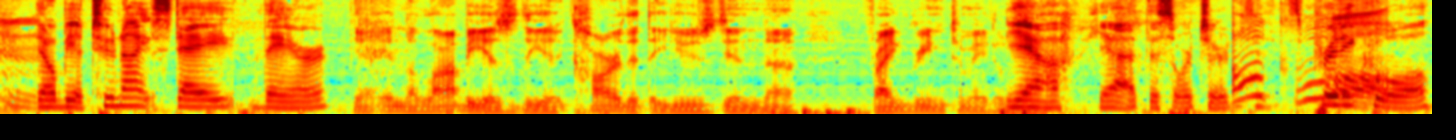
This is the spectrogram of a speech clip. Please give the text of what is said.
there'll be a two night stay there. Yeah, in the lobby is the uh, car that they used in uh, fried green tomatoes. Yeah, yeah, at this orchard. Oh, It's pretty cool. cool.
